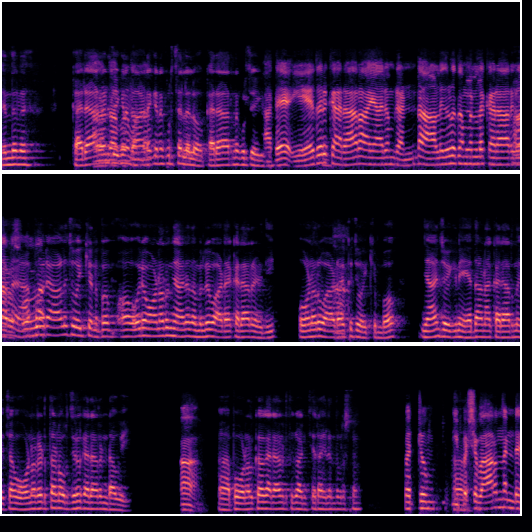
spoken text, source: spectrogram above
എന്താണ്? കരാറാണ് ചോദിക്കുന്നത്? വാടകനെ കുറിച്ചല്ലല്ലോ കരാറിനെ കുറിച്ച് അതെ ഏതൊരു കരാറായാലും രണ്ടാളുകൾ തമ്മിലുള്ള കരാറുകൾ ഒരാൾ ചോദിക്കാണ്. ഇപ്പൊ ഒരു ഓണറും ഞാനും തമ്മിൽ വാടക കരാർ എഴുതി. ഓണർ വാടകക്ക് ചോദിക്കുമ്പോ ഞാൻ ചോദിക്കണേ ഏതാണ് ആ കരാർ എന്ന് വെച്ചാൽ ഓണർ അടുത്താണ് ഒറിജിനൽ കരാർ ഉണ്ടാവുകയെ ആ. ആ അപ്പൊ ഓണർക്ക് ആ കരാർ എടുത്ത് കാണിച്ചു തരാം അതിലെന്താ പ്രശ്നം? പറ്റും. പക്ഷെ വേറൊന്നുണ്ട്.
